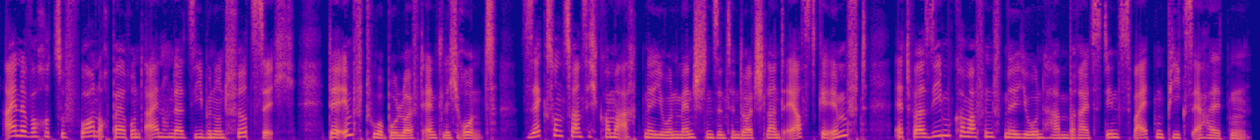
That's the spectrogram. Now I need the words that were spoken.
eine Woche zuvor noch bei rund 147. Der Impfturbo läuft endlich rund. 26,8 Millionen Menschen sind in Deutschland erst geimpft, etwa 7,5 Millionen haben bereits den zweiten Peaks erhalten.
